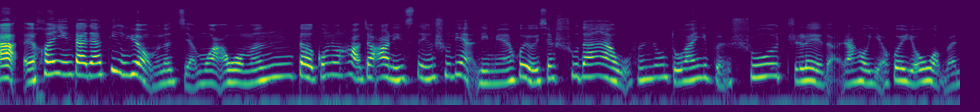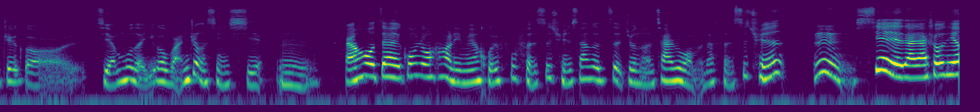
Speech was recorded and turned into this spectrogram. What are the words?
啊，也欢迎大家订阅我们的节目啊！我们的公众号叫二零四零书店，里面会有一些书单啊，五分钟读完一本书之类的，然后也会有我们这个节目的一个完整信息。嗯，然后在公众号里面回复“粉丝群”三个字，就能加入我们的粉丝群。嗯，谢谢大家收听，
